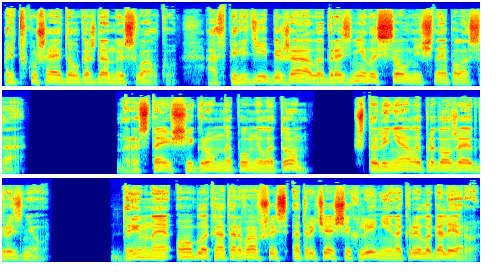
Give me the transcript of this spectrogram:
предвкушая долгожданную свалку, а впереди бежала, дразнилась солнечная полоса. Нарастающий гром напомнил о том, что линялы продолжают грызню. Дымное облако, оторвавшись от рычащих линий, накрыло галеру.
